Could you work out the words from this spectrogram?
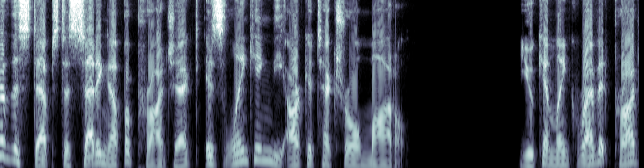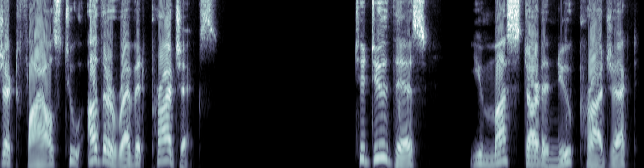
of the steps to setting up a project is linking the architectural model. You can link Revit project files to other Revit projects. To do this, you must start a new project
